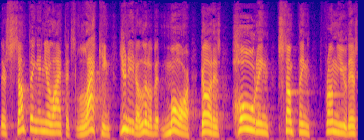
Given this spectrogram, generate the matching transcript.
there's something in your life that's lacking. You need a little bit more. God is holding something from you. There's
